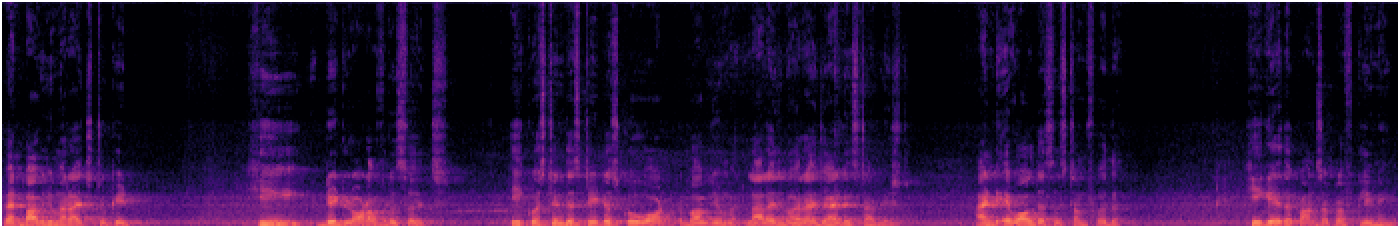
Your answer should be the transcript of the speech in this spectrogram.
When Babuji Maharaj took it, he did lot of research. He questioned the status quo what Babuji Lalaji Maharaj had established and evolved the system further. He gave the concept of cleaning.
